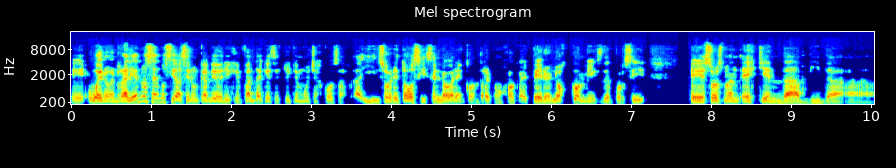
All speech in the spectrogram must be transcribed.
eh, bueno, en realidad no sabemos si va a ser un cambio de origen, falta que se expliquen muchas cosas, ah, y sobre todo si se logra encontrar con Hawkeye, pero en los cómics de por sí, eh, Swordsman es quien da vida a,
